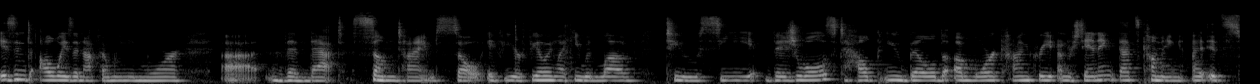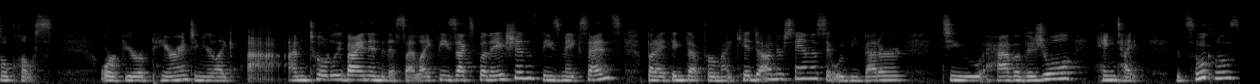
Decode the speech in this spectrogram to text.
isn't always enough, and we need more uh, than that sometimes. So, if you're feeling like you would love to see visuals to help you build a more concrete understanding, that's coming. Uh, it's so close. Or if you're a parent and you're like, ah, I'm totally buying into this. I like these explanations, these make sense, but I think that for my kid to understand this, it would be better to have a visual. Hang tight. It's so close.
